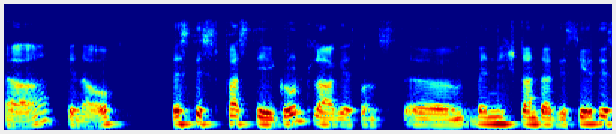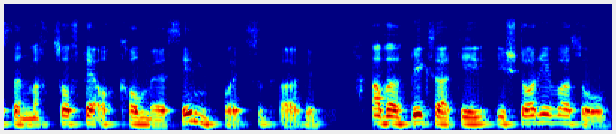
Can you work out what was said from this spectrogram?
Ja, genau. Das ist fast die Grundlage, sonst, äh, wenn nicht standardisiert ist, dann macht Software auch kaum mehr Sinn heutzutage. Aber wie gesagt, die, die Story war so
